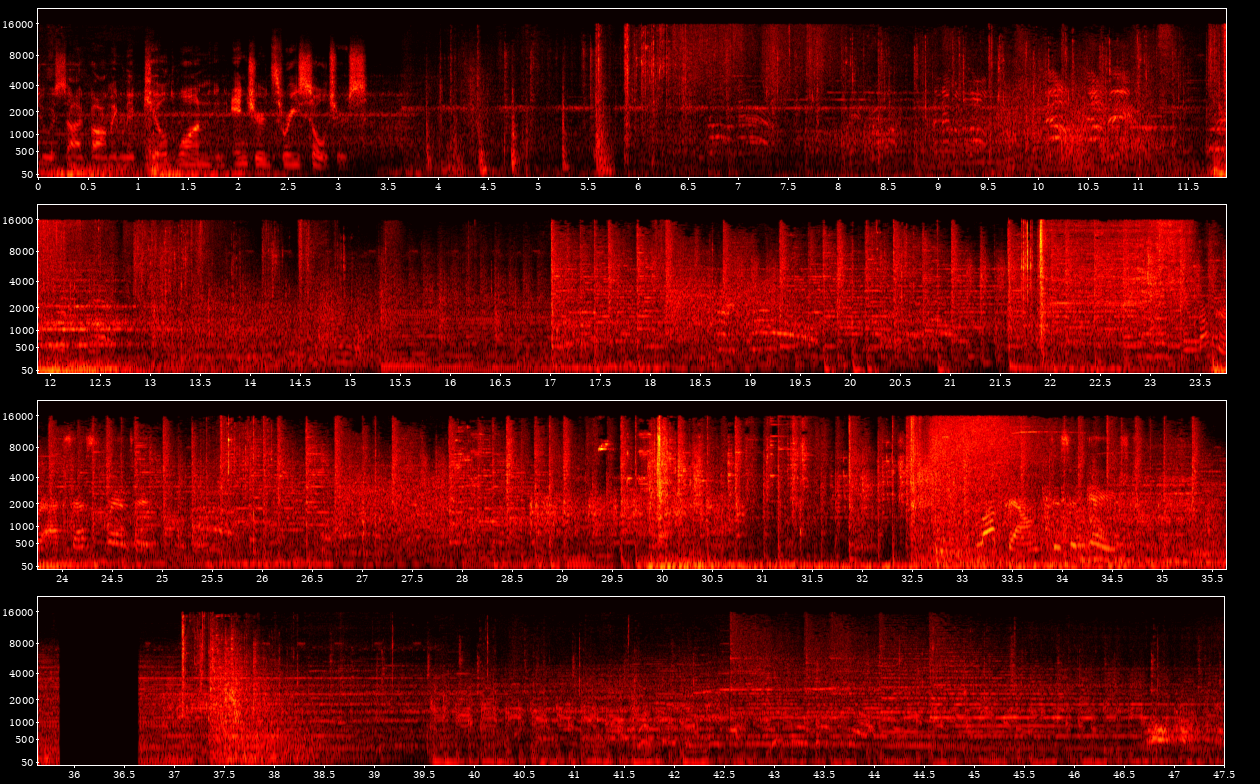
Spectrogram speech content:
Suicide bombing that killed one and injured three soldiers. Countdown disengaged. Welcome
